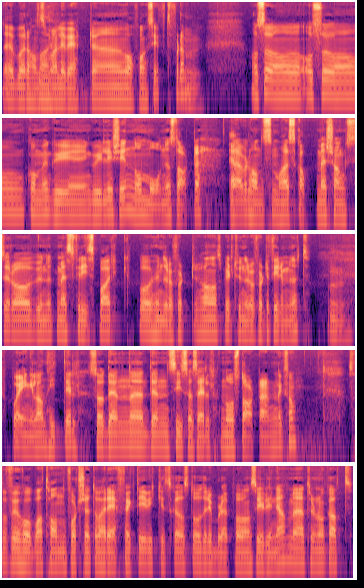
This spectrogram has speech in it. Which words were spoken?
Det er bare han som har levert uh, offensivt for dem. Mm. Og så, og så kommer Gre- Grealish inn. Nå må han jo starte. Det er vel han som har skapt mest sjanser og vunnet mest frispark på 140 Han har spilt 144 minutter Mm. på England hittil. Så den, eh, den sier seg selv. Nå starter han, liksom. Så får vi håpe at han fortsetter å være effektiv, ikke skal stå og drible på sidelinja. Men jeg tror nok at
